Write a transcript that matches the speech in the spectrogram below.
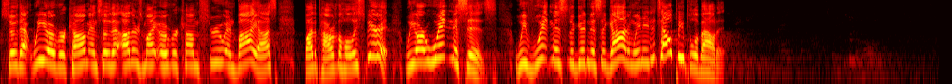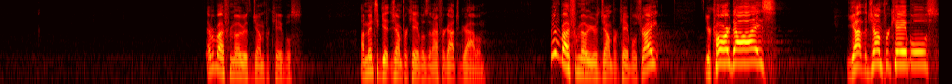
So that we overcome and so that others might overcome through and by us by the power of the Holy Spirit. We are witnesses. We've witnessed the goodness of God and we need to tell people about it. Everybody familiar with jumper cables? I meant to get jumper cables and I forgot to grab them. Everybody familiar with jumper cables, right? Your car dies, you got the jumper cables,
